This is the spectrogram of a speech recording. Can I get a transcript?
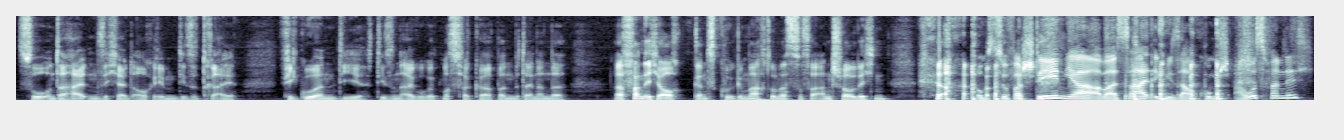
so unterhalten sich halt auch eben diese drei Figuren, die diesen Algorithmus verkörpern miteinander. Das fand ich auch ganz cool gemacht, um das zu veranschaulichen. Um es zu verstehen, ja, aber es sah halt irgendwie saukomisch aus, fand ich.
